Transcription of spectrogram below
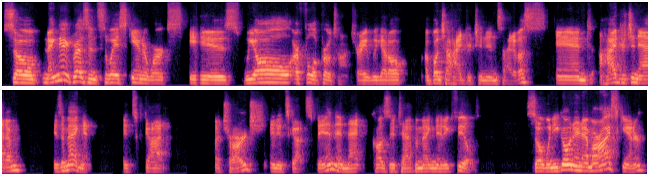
so magnetic resonance, the way a scanner works is we all are full of protons, right? We got all a bunch of hydrogen inside of us and a hydrogen atom is a magnet. It's got a charge and it's got spin and that causes it to have a magnetic field. So when you go in an MRI scanner,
